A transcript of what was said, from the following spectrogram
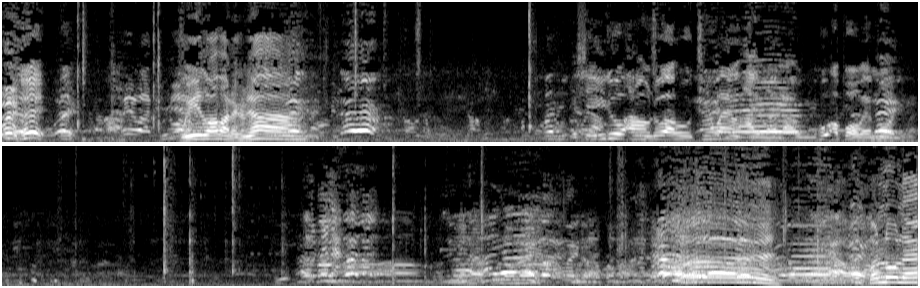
ဟေးဟေးဝေးသွားပါတယ်ခင်ဗျာအရှိကြီးတို့အောင်တို့ကဟိုချင်းဝိုင်းအောင်အာရုံမလာဘူးဟိုအပေါ်ပဲမောနေမှာ ဘလို့လဲ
